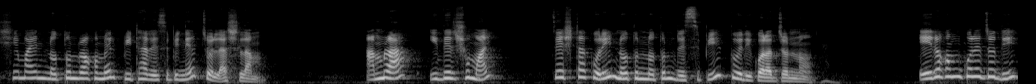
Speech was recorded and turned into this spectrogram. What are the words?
সেমাইয়ের নতুন রকমের পিঠা রেসিপি নিয়ে চলে আসলাম। আমরা ঈদের সময় চেষ্টা করি নতুন নতুন রেসিপি তৈরি করার জন্য। এই রকম করে যদি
